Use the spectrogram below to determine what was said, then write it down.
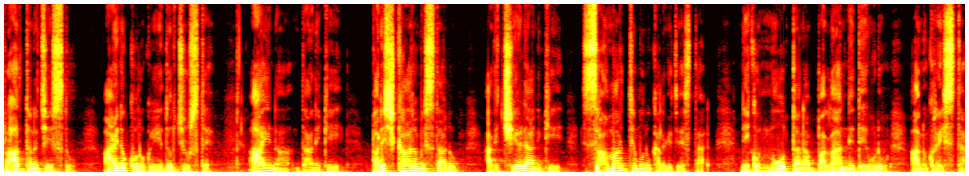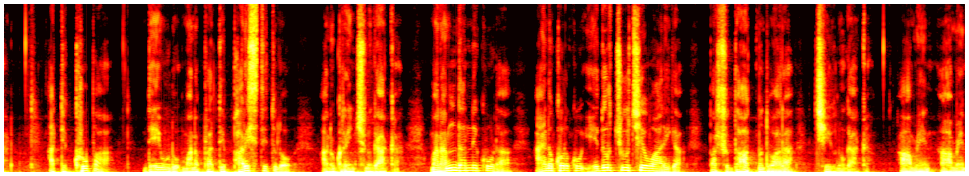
ప్రార్థన చేస్తూ ఆయన కొరకు ఎదురు చూస్తే ఆయన దానికి పరిష్కారం ఇస్తాడు అది చేయడానికి సామర్థ్యమును కలిగజేస్తాడు. నీకు నూతన బలాన్ని దేవుడు అనుగ్రహిస్తాడు. అతి కృప దేవుడు మన ప్రతి పరిస్థితిలో అనుగ్రహించునుగాక. మనందరినీ కూడా ఆయన కొరకు ఎదురుచూచేవారిగా పరిశుద్ధాత్మ ద్వారా చేయునుగాక. Amen amen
